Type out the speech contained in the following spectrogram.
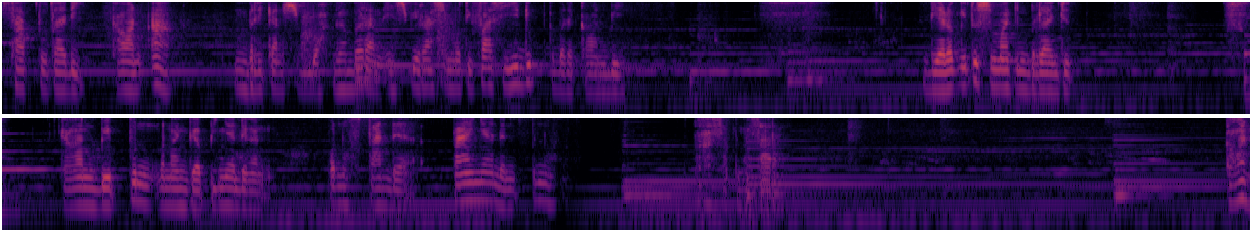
satu tadi kawan A memberikan sebuah gambaran inspirasi motivasi hidup kepada kawan B. Dialog itu semakin berlanjut. Kawan B pun menanggapinya dengan penuh tanda tanya dan penuh rasa penasaran. Kawan,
